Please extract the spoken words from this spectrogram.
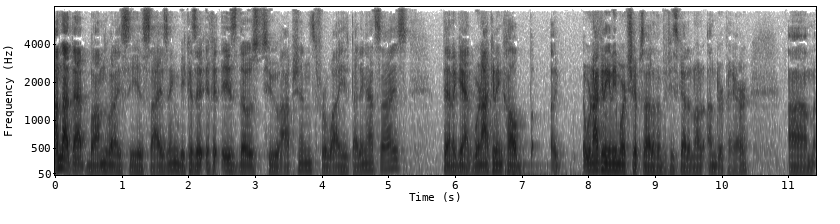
I'm not that bummed when I see his sizing because if it is those two options for why he's betting that size, then again we're not getting called. Like, we're not getting any more chips out of him if he's got an under pair. Um,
